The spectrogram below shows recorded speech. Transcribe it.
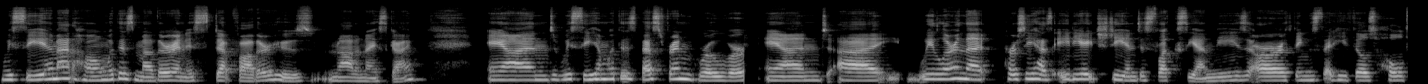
We see him at home with his mother and his stepfather, who's not a nice guy. And we see him with his best friend Grover. And uh, we learn that Percy has ADHD and dyslexia. And these are things that he feels hold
